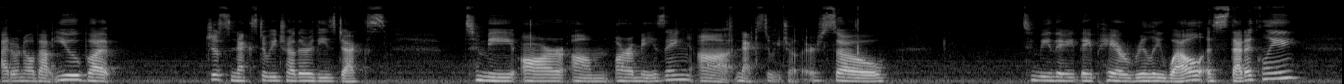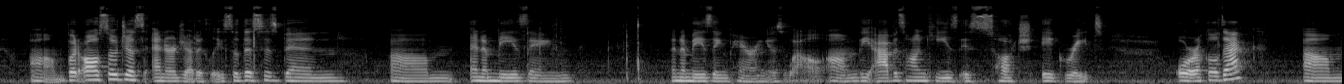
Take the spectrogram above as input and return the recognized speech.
I don't know about you, but just next to each other, these decks to me are um, are amazing uh, next to each other. So to me, they they pair really well aesthetically, um, but also just energetically. So this has been um, an amazing an amazing pairing as well. Um, the Abaton Keys is such a great Oracle deck. Um,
